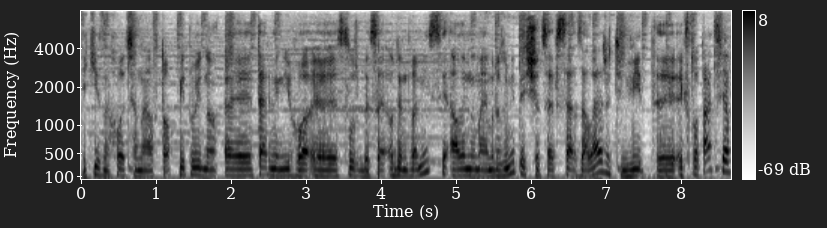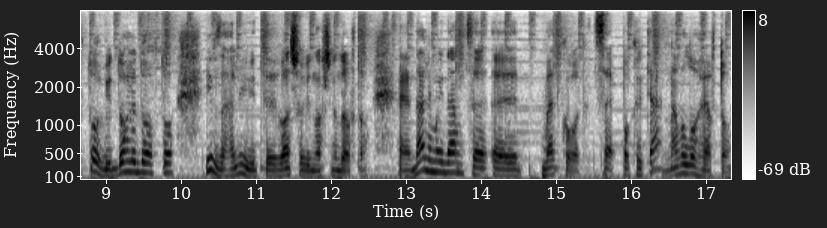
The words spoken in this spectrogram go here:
які знаходяться на авто. Відповідно, е, термін його е, служби це 1-2 місяці, але ми маємо розуміти, що це все залежить від е, експлуатації авто, від догляду авто і взагалі від вашого відношення до авто. Далі ми йдемо. Це coat. це покриття на вологе авто.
